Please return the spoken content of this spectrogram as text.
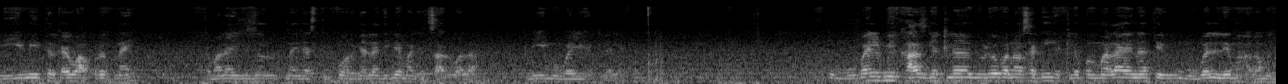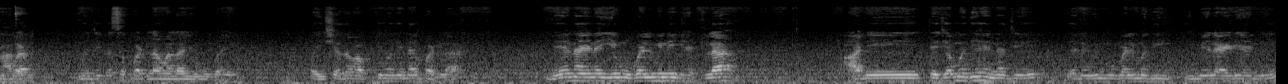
ही मी तर काही वापरत नाही. तर मला ही जरूरत नाही जास्त. पोरग्याला दिली माझ्या चालवाला मी मोबाईल घेतलेला आहे. तो मोबाईल मी खास घेतलं व्हिडिओ बनवासाठी घेतलं पण मला आहे ना ते मोबाईल लय महागामध्ये पडला. म्हणजे कसं पडला मला हे मोबाईल? पैशाच्या बाबतीमध्ये नाही पडला. मेन आहे ना हे मोबाईल मी नाही घेतला. आणि त्याच्यामध्ये आहे ना जे या नवीन मोबाईलमध्ये ईमेल आय डी आणि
